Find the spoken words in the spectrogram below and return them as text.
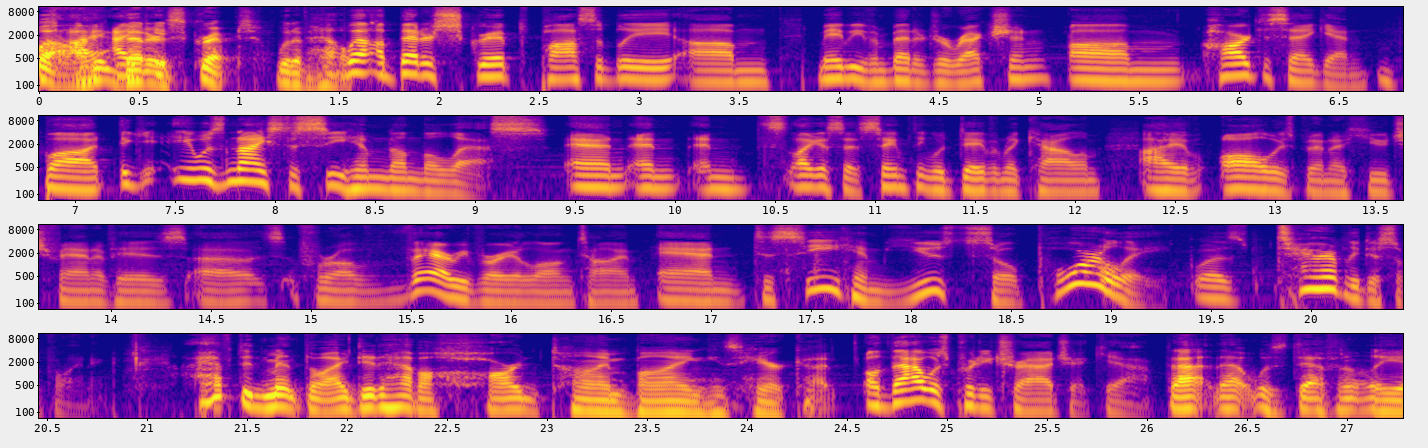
well, I, think better it- script would have helped. well, a better script, possibly, um, maybe even better direction. Um, hard to say again, but it, it was nice to see him nonetheless. And and and like I said, same thing with David McCallum. I have always been a huge fan of his uh, for a very very long time, and to see him used so poorly was terribly disappointing. I have to admit, though, I did have a hard time buying his haircut. Oh, that was pretty tragic. Yeah. That that was definitely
